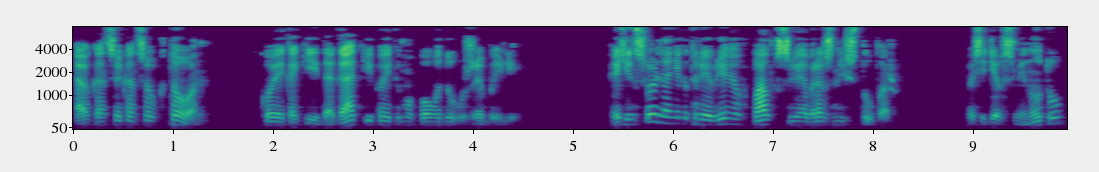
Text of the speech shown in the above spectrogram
А в конце концов, кто он? Кое-какие догадки по этому поводу уже были. Этинсоль на некоторое время впал в своеобразный ступор. Посидев с минуту,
